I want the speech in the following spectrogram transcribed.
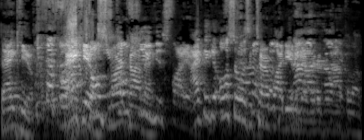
Thank you. Thank you. Don't, Smart don't comment. feed fire. I think it also was a terrible idea to get rid of No, no, Garoppolo.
